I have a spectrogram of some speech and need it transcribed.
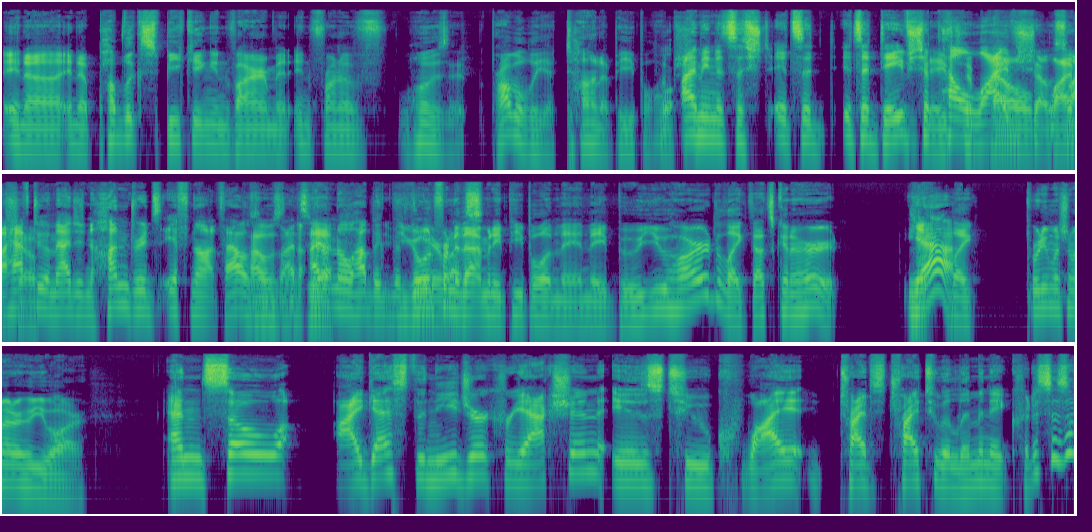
in a in a public speaking environment in front of what was it? Probably a ton of people. Well, I mean, it's a it's a it's a Dave Chappelle, live Chappelle show, live so I have show. to imagine hundreds, if not thousands. thousands, I, don't- I don't know how big the you go in front of that many people and they and they boo you hard, like that's gonna hurt. Yeah, Like pretty much no matter who you are. and so I guess the knee jerk reaction is to quiet, try to try to eliminate criticism.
